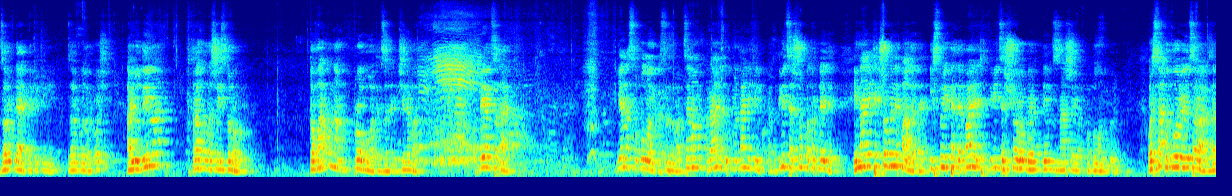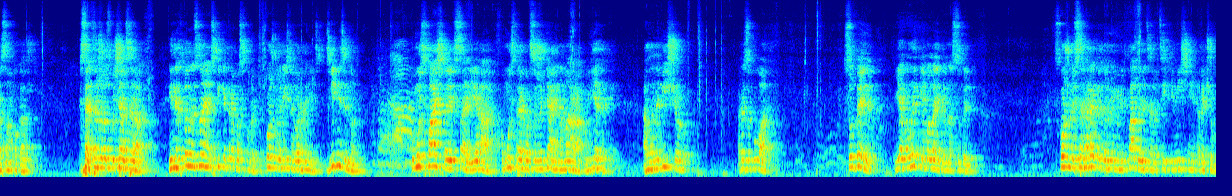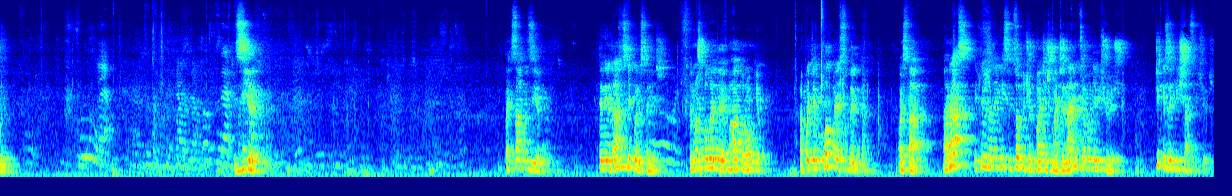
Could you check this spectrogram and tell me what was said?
заробляють на тютюні, заробили гроші, а людина втратила ще й здоров'я. То варто нам пробувати взагалі, чи не варто? Дивимося далі. Є нас оболонка слизова. Це вам реально документальний фільм показує. Дивіться, що потрапляє дим. І навіть якщо ви не палите і стоїте, де палять, дивіться, що робить дим з нашою оболонкою. Ось так утворюється рак, зараз вам покажу. Все, це вже розпочався рак. І ніхто не знає, скільки треба скорити. Кожного різний організм. Згідні зі мною? Комусь пачка і все, є рак. Комусь треба все життя і нема раку. Є таке. Але навіщо ризикувати? Судинник. Є великий і маленький в нас судинник. З кожної сигарети, дорогі ми, відкладаються ці хімічні речовини. Зір. Так само зір. Ти не відразу сліпим стаєш. Ти можеш палити багато років, а потім лопає судинка. Ось так. Раз, і ти вже на якийсь відсоточок бачиш менше. Навіть цього не відчуєш. Тільки за якийсь час відчуєш.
